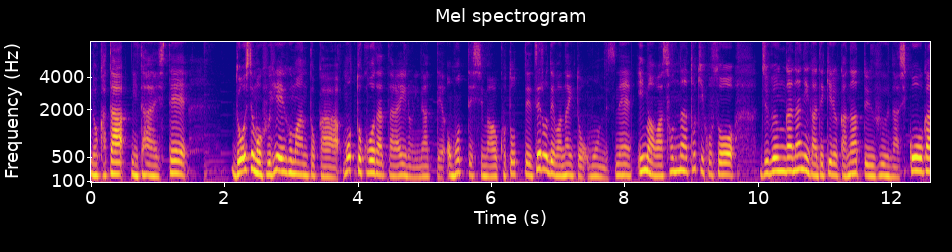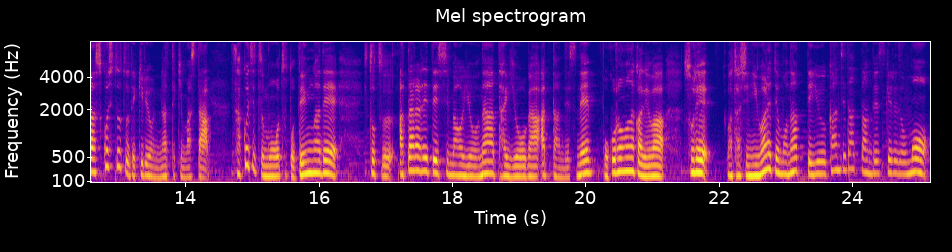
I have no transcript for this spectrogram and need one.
の方に対してどうしても不平不満とかもっとこうだったらいいのになって思ってしまうことってゼロではないと思うんですね。今はそんな時こそ自分が何ができるかなというふうな思考が少しずつできるようになってきました。昨日もちょっと電話で一つ当たられてしまうような対応があったんですね。心の中ではそれ私に言われてもなっていう感じだったんですけれども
